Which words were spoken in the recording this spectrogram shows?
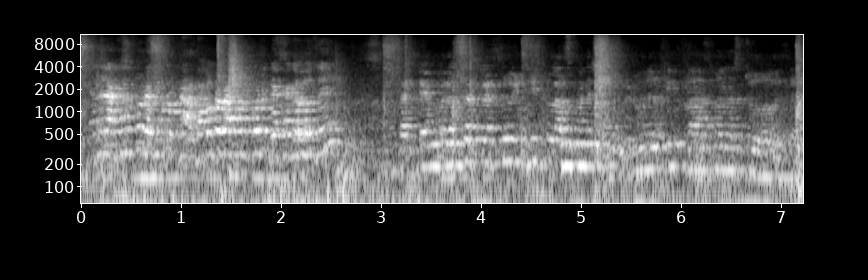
এখানে রাখার পরে আধা ঘণ্টা রাখার পরে দেখা গেল যে স্যার টেম্পারেচারটা 20 প্লাস মানে টোয়েন্টি প্লাস মাইনাস টু হবে স্যার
